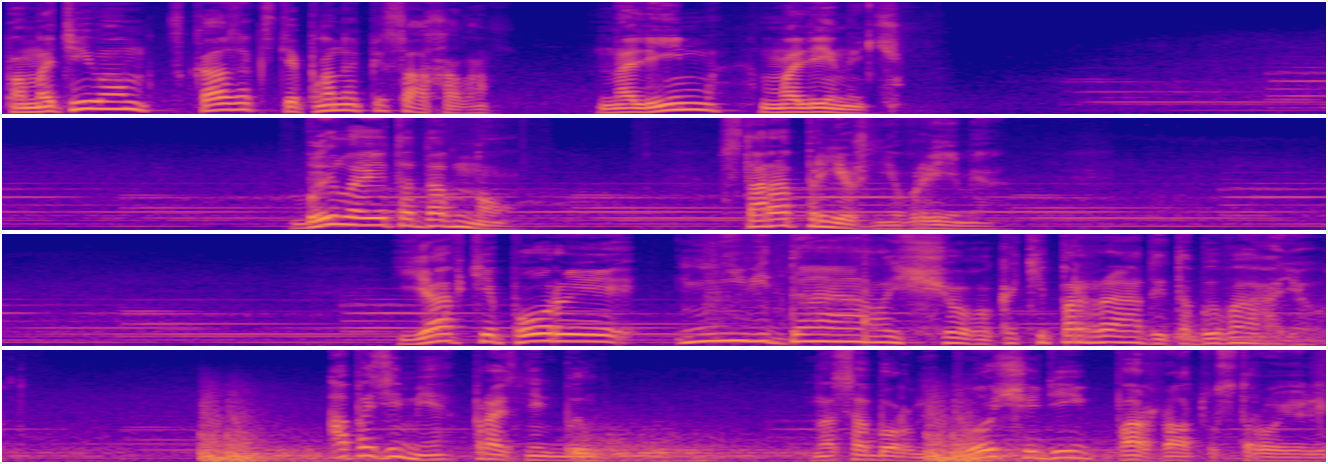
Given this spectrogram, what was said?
По мотивам сказок Степана Писахова. Налим Малиныч. Было это давно, в старопрежнее время. Я в те поры Не видал еще, какие парады-то бывают. А по зиме праздник был. На Соборной площади парад устроили.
